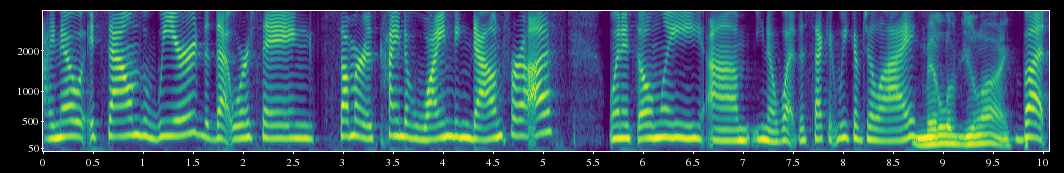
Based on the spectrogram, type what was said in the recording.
I know it sounds weird that we're saying summer is kind of winding down for us when it's only, um, you know, what the second week of July. Middle of July. But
